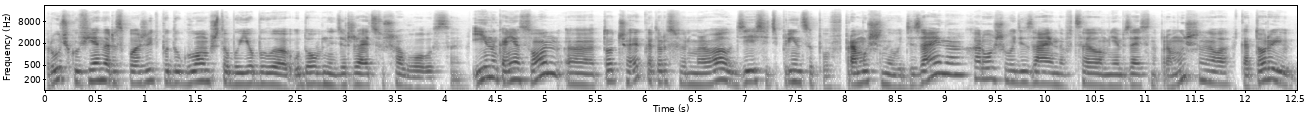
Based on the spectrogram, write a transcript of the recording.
ручку фена расположить под углом, чтобы ее было удобно держать, суша волосы. И, наконец, он э, тот человек, который сформировал 10 принципов промышленного дизайна, хорошего дизайна, в целом не обязательно промышленного, который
